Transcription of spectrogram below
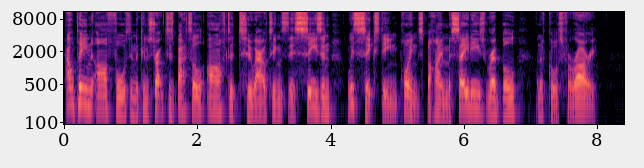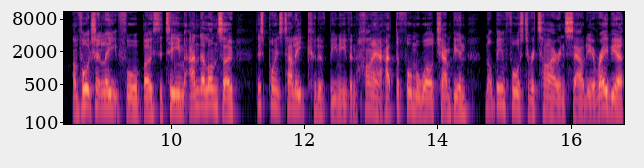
Alpine are fourth in the Constructors' battle after two outings this season, with 16 points behind Mercedes, Red Bull, and of course Ferrari. Unfortunately for both the team and Alonso, this points tally could have been even higher had the former world champion not been forced to retire in Saudi Arabia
